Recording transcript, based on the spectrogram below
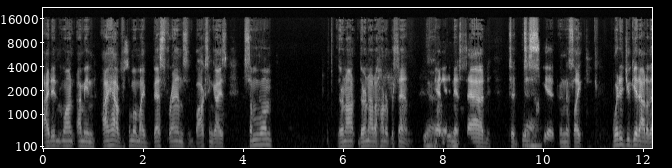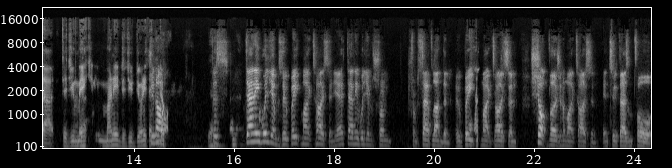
I didn't want, I mean, I have some of my best friends, boxing guys, some of them, they're not, they're not 100%. yeah. And, and it's sad to, to Yeah. see it. And it's like, what did you get out of that? Did you make any money? Did you do Do anything? you know, No. Yeah. there's Danny Williams who beat Mike Tyson, yeah? Danny Williams from, from South London who beat Mike Tyson, shot version of Mike Tyson in 2004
